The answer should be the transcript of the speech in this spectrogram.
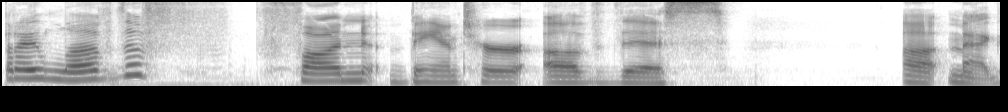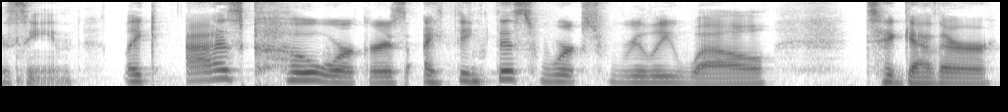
But I love the f- fun banter of this uh, magazine. Like as co-workers, I think this works really well together.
